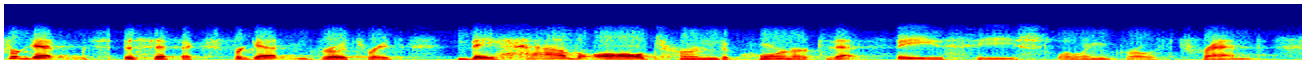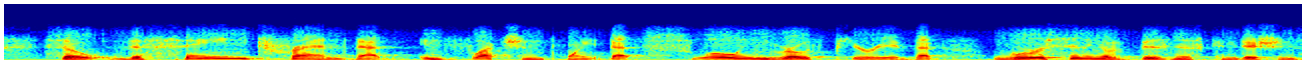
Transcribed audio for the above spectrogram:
forget specifics, forget growth rates, they have all turned the corner to that phase C slowing growth trend. So the same trend, that inflection point, that slowing growth period, that worsening of business conditions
